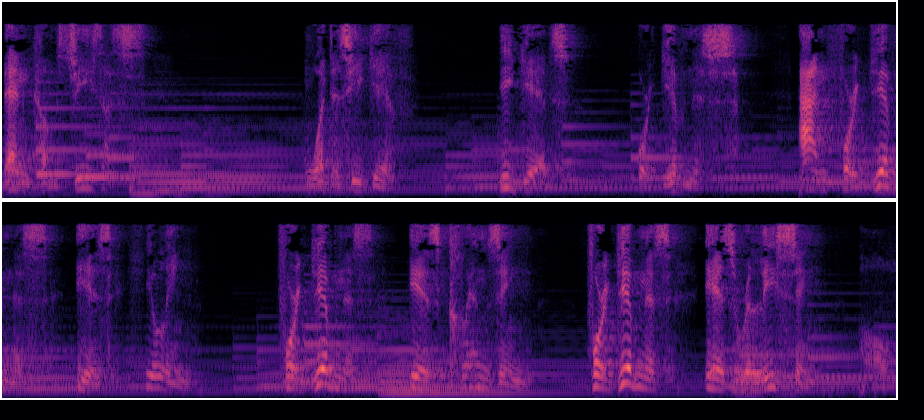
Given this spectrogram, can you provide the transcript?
then comes Jesus. What does he give? He gives forgiveness. And forgiveness is healing. Forgiveness is cleansing. Forgiveness is releasing. Oh.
